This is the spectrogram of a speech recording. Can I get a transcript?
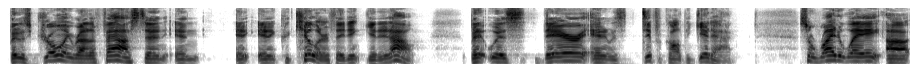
But it was growing rather fast, and, and, and it could kill her if they didn't get it out. But it was there, and it was difficult to get at. So right away, uh,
